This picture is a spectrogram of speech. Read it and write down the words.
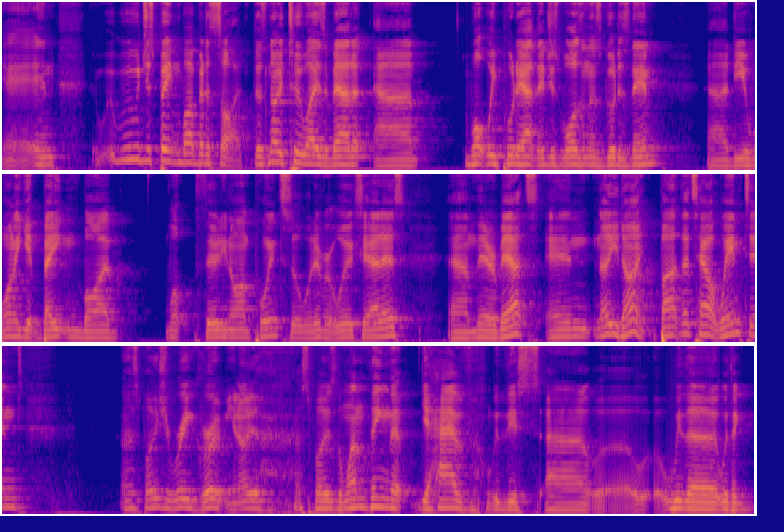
And we were just beaten by a better side. There's no two ways about it. Uh, what we put out there just wasn't as good as them. Uh, do you want to get beaten by, what, 39 points or whatever it works out as? Um, thereabouts. And no, you don't. But that's how it went. And I suppose you regroup. You know, I suppose the one thing that you have with this, uh, with a with a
